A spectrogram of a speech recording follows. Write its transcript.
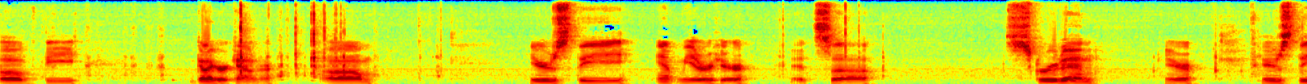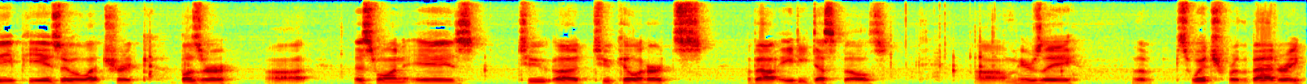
of the Geiger counter. Um, here's the amp meter here. It's uh, screwed in here. Here's the piezoelectric buzzer. Uh, this one is two uh, two kilohertz, about 80 decibels. Um, here's a the switch for the battery,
